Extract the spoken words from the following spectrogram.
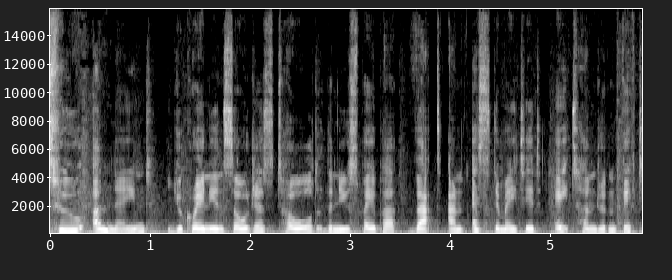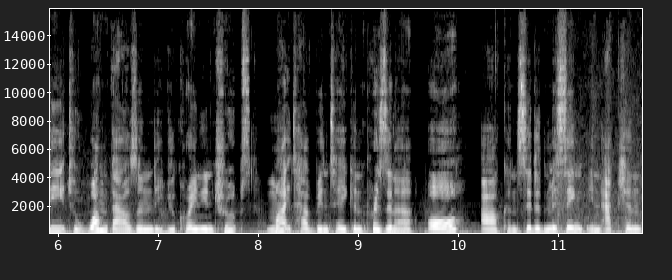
Two unnamed Ukrainian soldiers told the newspaper that an estimated 850 to 1,000 Ukrainian troops might have been taken prisoner or are considered missing in action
